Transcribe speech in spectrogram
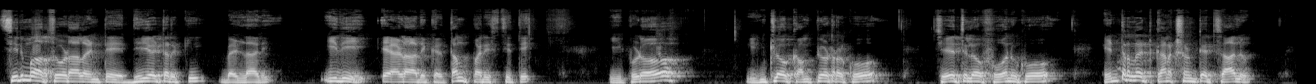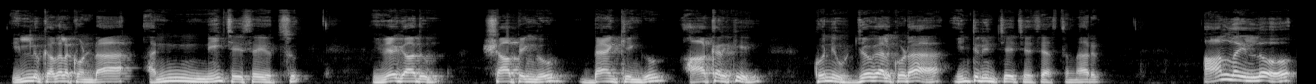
సినిమా చూడాలంటే థియేటర్కి వెళ్ళాలి. ఇది ఏడాది క్రితం పరిస్థితి. ఇప్పుడు ఇంట్లో కంప్యూటర్కో చేతిలో ఫోనుకో ఇంటర్నెట్ కనెక్షన్ ఉంటే చాలు. ఇల్లు కదలకుండా అన్నీ చేసేయచ్చు. ఇవే కాదు షాపింగు బ్యాంకింగు ఆఖరికి కొన్ని ఉద్యోగాలు కూడా ఇంటి నుంచే చేసేస్తున్నారు. ఆన్లైన్లో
